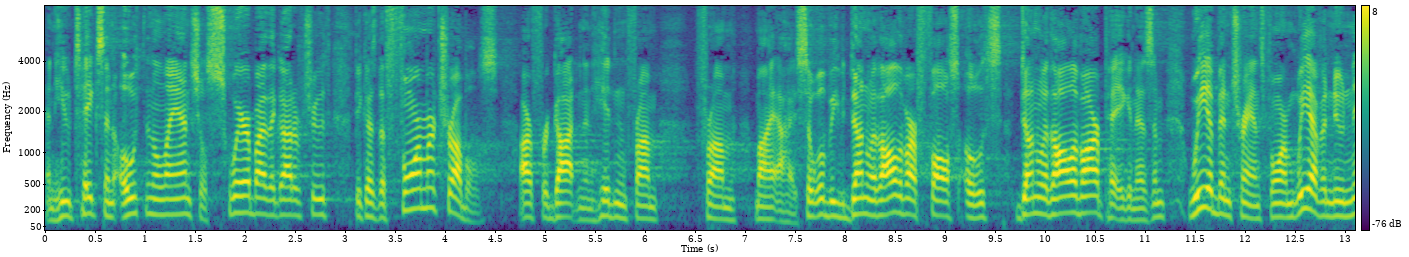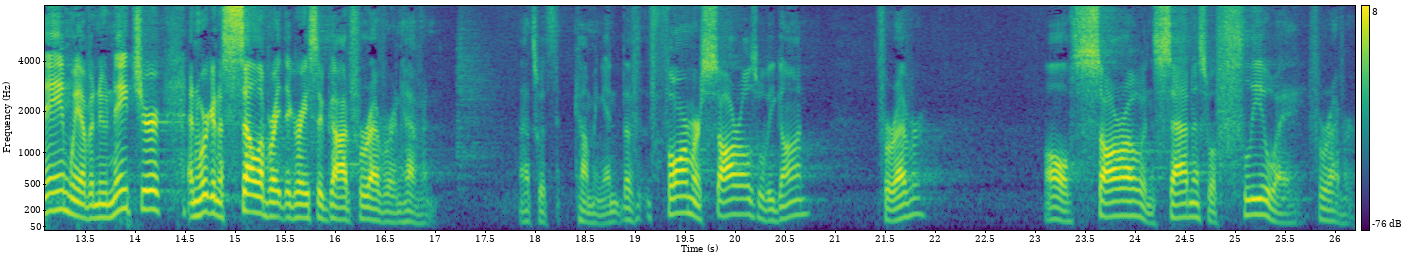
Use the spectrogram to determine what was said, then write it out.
and he who takes an oath in the land shall swear by the God of truth, because the former troubles are forgotten and hidden from from my eyes. So we'll be done with all of our false oaths, done with all of our paganism. We have been transformed. We have a new name, we have a new nature, and we're going to celebrate the grace of God forever in heaven. That's what's coming. And the former sorrows will be gone forever. All sorrow and sadness will flee away forever.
